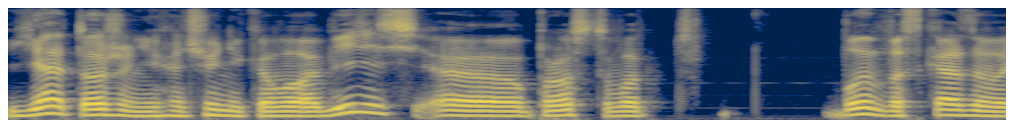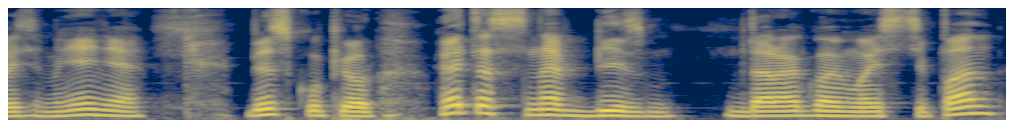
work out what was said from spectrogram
я тоже не хочу никого обидеть, э, просто вот будем высказывать мнение без купюр. Это снобизм, дорогой мой Степан,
